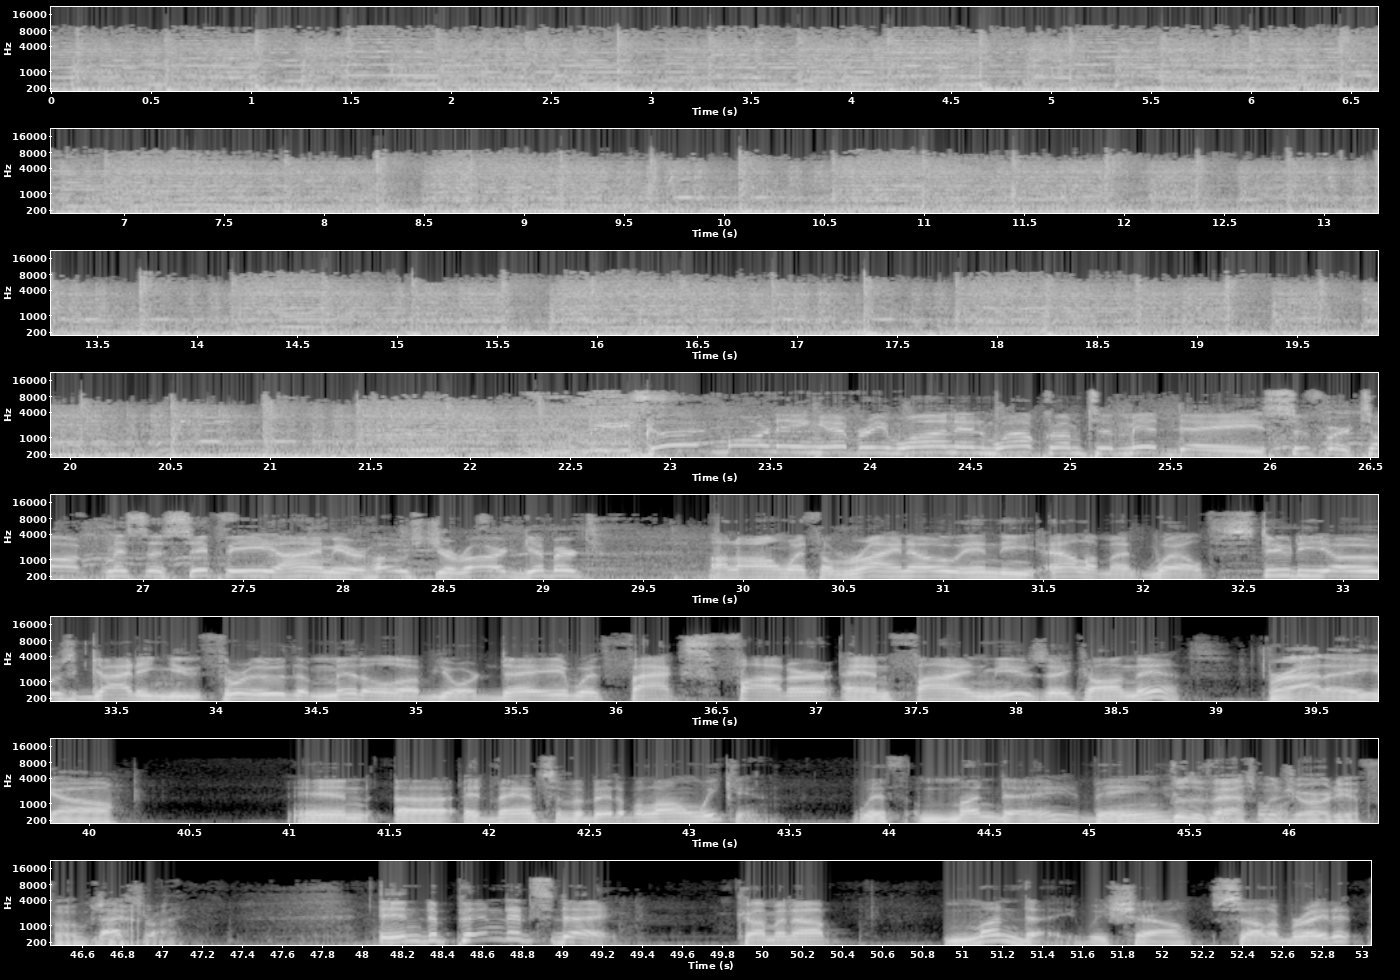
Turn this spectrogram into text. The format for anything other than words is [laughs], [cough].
Everyone, and welcome to Midday Super Talk Mississippi. I'm your host, Gerard Gibert, along with a rhino in the Element Wealth Studios, guiding you through the middle of your day with facts, fodder, and fine music on this Friday, y'all. In uh, advance of a bit of a long weekend, with Monday being for the vast before. majority of folks. That's yeah. right. Independence Day coming up Monday. We shall celebrate it.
